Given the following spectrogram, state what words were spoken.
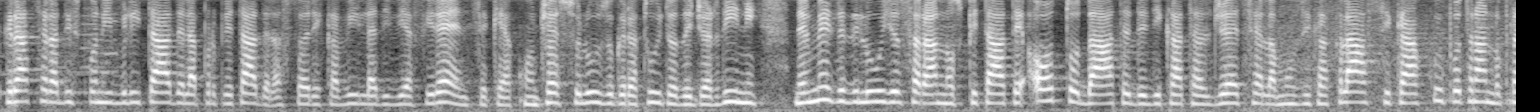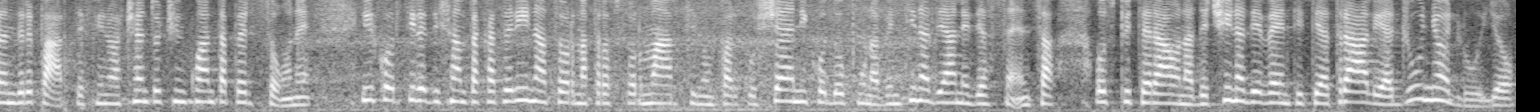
Grazie alla disponibilità della proprietà della storica villa di Via Firenze che ha concesso l'uso gratuito dei giardini, nel mese di luglio saranno ospitate otto date dedicate al jazz e alla musica classica classica a cui potranno prendere parte fino a 150 persone. Il cortile di Santa Caterina torna a trasformarsi in un palcoscenico dopo una ventina di anni di assenza. Ospiterà una decina di eventi teatrali a giugno e luglio.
